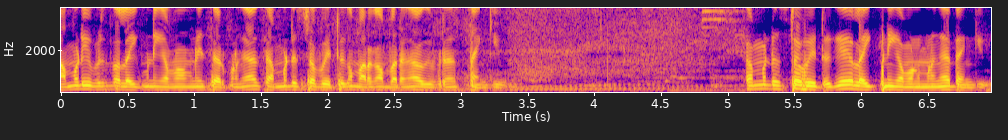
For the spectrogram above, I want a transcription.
நம்மளுடைய ஃப்ரெண்ட்ஸ் லைக் பண்ணி கமெண்ட் பண்ணி ஷேர் பண்ணுங்கள் செம்ம டெஸ்ட்டாக போயிட்டு இருக்கு. மறக்காம பாருங்கள் ஓகே ஃப்ரெண்ட்ஸ் தேங்க்யூ செம்ம டெஸ்ட்டாக போயிட்டு இருக்கு. லைக் பண்ணி கமெண்ட் பண்ணுங்கள் தேங்க்யூ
